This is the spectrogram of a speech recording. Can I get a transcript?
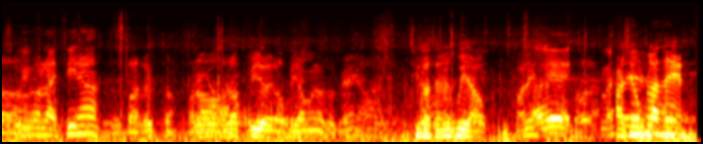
está... Subimos la encina. eh, Va recto. Ahora, ahora os, pillo, os pillamos nosotros. Chicos, tened cuidado, ¿vale? Vale, Ha sido un placer.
